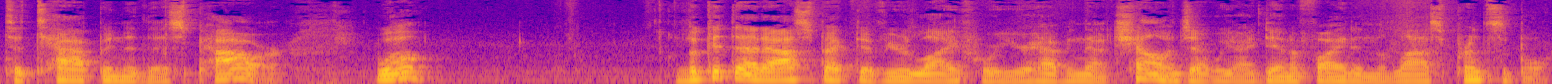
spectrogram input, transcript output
to tap into this power? Well, Look at that aspect of your life where you're having that challenge that we identified in the last principle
